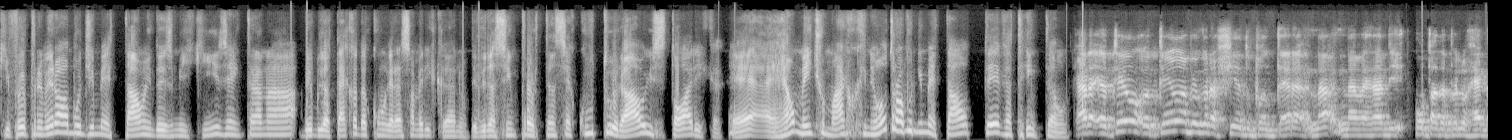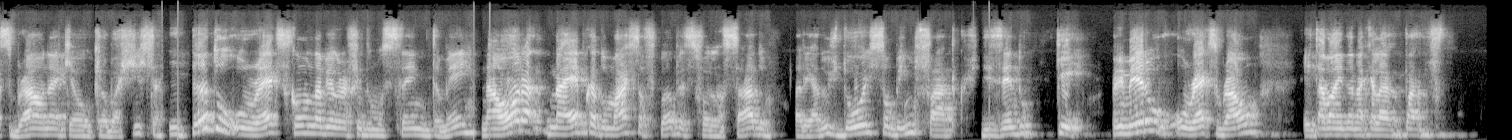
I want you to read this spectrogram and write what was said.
que foi o primeiro álbum de metal em 2015 a entrar na biblioteca do Congresso Americano, devido à sua importância cultural e histórica. É, é realmente um marco que nenhum outro álbum de metal teve até então. Cara, eu tenho, eu tenho uma biografia do Pantera, na, na verdade, contada pelo Rex Brown, né, que é o, que é o baixista, e tanto o Rex como na biografia do Mustaine também, na hora, na época do Master of Puppets foi lançado, tá ligado? Os dois são bem enfáticos, dizendo que, primeiro, o Rex Brown, ele estava ainda naquela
